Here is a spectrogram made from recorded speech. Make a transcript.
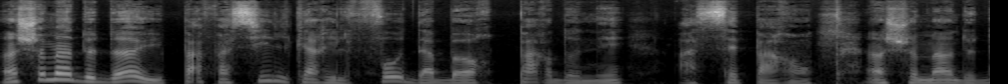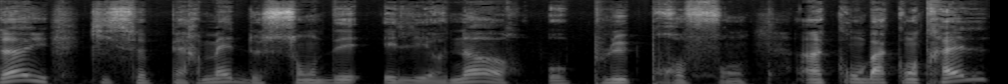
Un chemin de deuil, pas facile car il faut d'abord pardonner à ses parents. Un chemin de deuil qui se permet de sonder Éléonore au plus profond. Un combat contre elle,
